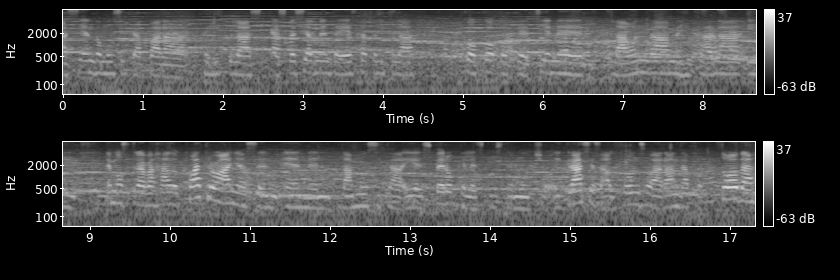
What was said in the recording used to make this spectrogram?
haciendo música para películas, especialmente esta película Coco porque tiene la onda mexicana y hemos trabajado cuatro años en, en la música y espero que les guste mucho. Y gracias a Alfonso Aranda por toda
